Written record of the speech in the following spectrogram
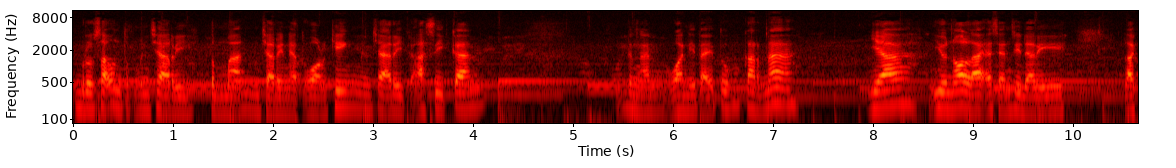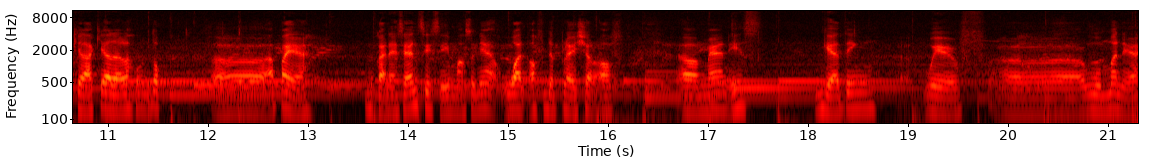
berusaha untuk mencari teman mencari networking mencari keasikan dengan wanita itu. Karena ya you know lah esensi dari laki-laki adalah untuk uh, apa ya bukan esensi sih maksudnya one of the pleasure of uh, man is getting with uh, woman ya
